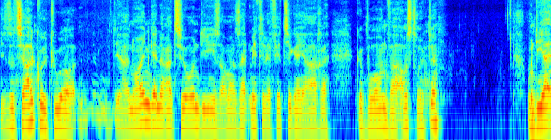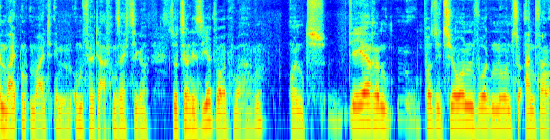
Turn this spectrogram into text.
die Sozialkultur der neuen Generation, die sagen wir, seit Mitte der 40er Jahre geboren war, ausdrückte. Und die ja im, weit, weit im Umfeld der 68er sozialisiert worden waren. Und deren Positionen wurden nun zu Anfang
